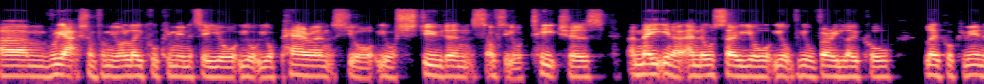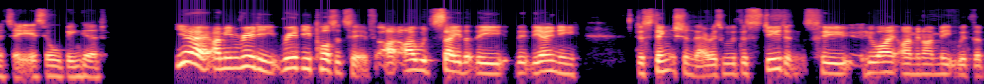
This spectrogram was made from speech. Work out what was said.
um, reaction from your local community your your your parents your your students obviously your teachers and may you know and also your your your very local local community. It's all been good yeah i mean really really positive i, I would say that the, the, the only distinction there is with the students who who i i mean i meet with the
